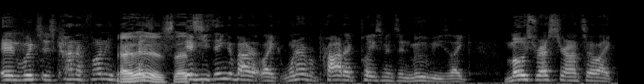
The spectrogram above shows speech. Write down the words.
And which is kind of funny. That because that's- If you think about it, like whenever product placements in movies, like most restaurants are like,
